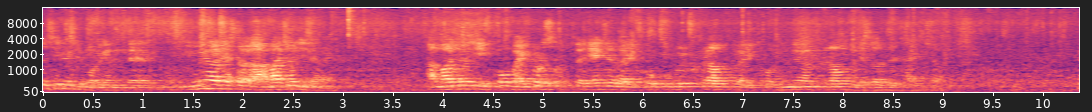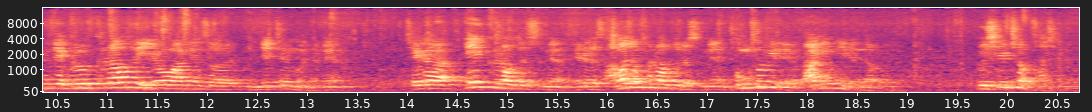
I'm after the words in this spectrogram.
쓰시는지 모르겠는데 유명한 회사가 아마존이잖아요. 아마존이 있고 마이크로소프트 애저가 있고 구글 클라우드가 있고 유명한 클라우드 회사들 다 있죠. 근데 그 클라우드 이용하면서 문제점이 뭐냐면 제가 A 클라우드를 쓰면 예를 들어서 아마존 클라우드를 쓰면 종속이 돼요. 락인이 된다고 해요. 그 싫죠 사실은.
